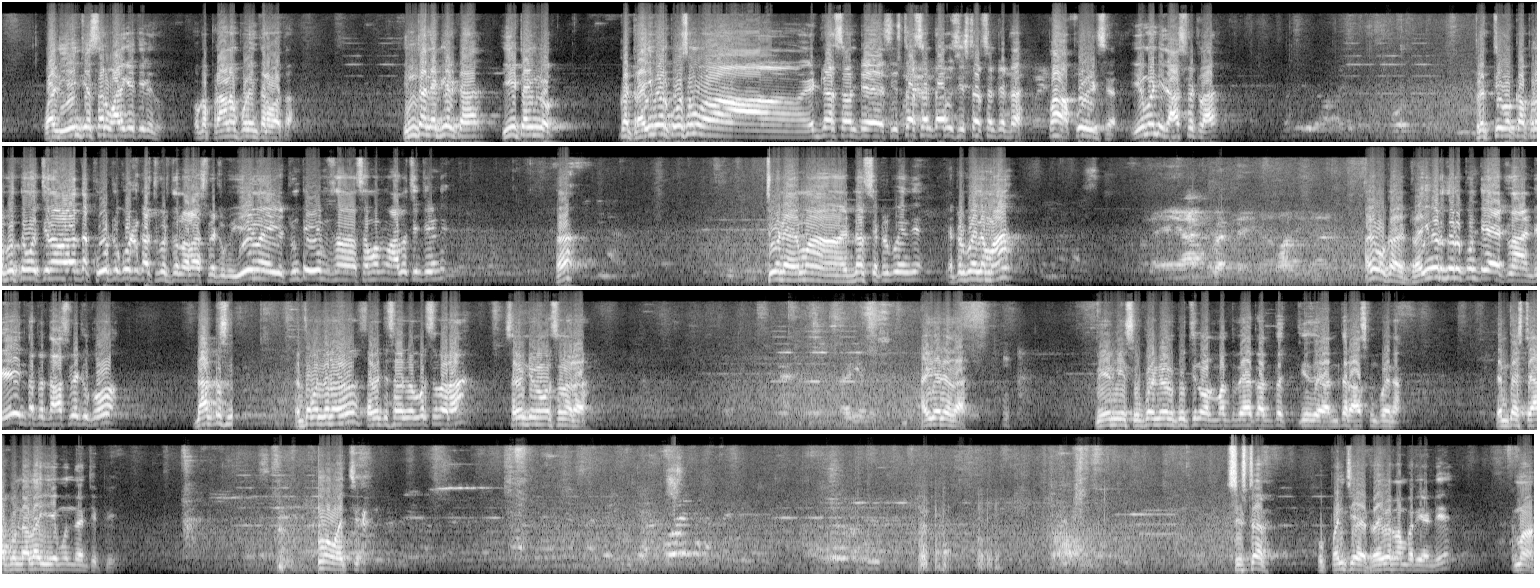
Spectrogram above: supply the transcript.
వాళ్ళు ఏం చేస్తారో వాళ్ళకే తెలియదు ఒక ప్రాణం పోయిన తర్వాత. ఇంత నెగ్లెక్ట్? ఈ టైంలో ఒక డ్రైవర్ కోసం హెడ్ నర్స్ అంటే సిస్టర్స్ అంటారు సిస్టర్స్ అంటే పోయిడు సార్ ఏమండి ఇది హాస్పిటలా? ప్రతి ఒక్క ప్రభుత్వం వచ్చిన వాళ్ళంతా కోట్లు కోట్లు ఖర్చు పెడుతున్నారు హాస్పిటల్కు. ఏమి ఎట్లుంటే ఏం సమాధానం? ఆలోచించేయండి చూడండి అమ్మా హెడ్ ఎక్కడ పోయింది? ఎక్కడ పోయిందమ్మా? అదే ఒక డ్రైవర్ దొరుకుంటే ఎట్లా అండి? ఇంత పెద్ద హాస్పిటల్కు? డాక్టర్స్ ఎంతమంది ఉన్నారు? సెవెంటీ సెవెన్ మెంబర్స్ ఉన్నారా? సెవెంటీ మెంబర్స్ ఉన్నారా? ఐడియా లేదా? మేము మీ సూపరింటెండెంట్ కూర్చుని వన్ మంత్ బ్యాక్ అంతా అంతా రాసుకుని పోయినా. ఎంత స్టాఫ్ ఉండాలా ఏముంది అని చెప్పి. ఏమో వచ్చి సిస్టర్ ఒక పని చేయ డ్రైవర్ నంబర్ ఇవ్వండి. అమ్మా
